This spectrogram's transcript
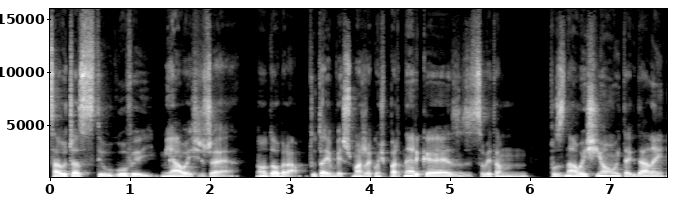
cały czas z tyłu głowy miałeś, że no dobra, tutaj wiesz, masz jakąś partnerkę, sobie tam poznałeś ją i tak dalej.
